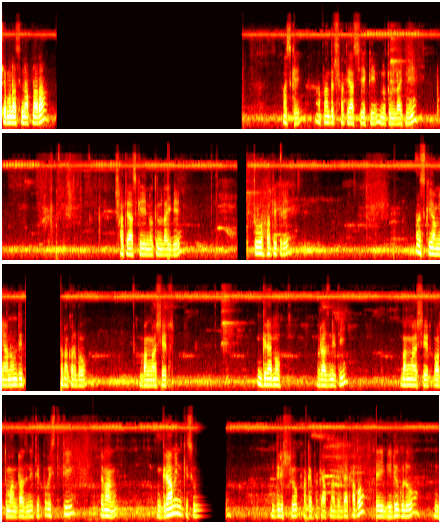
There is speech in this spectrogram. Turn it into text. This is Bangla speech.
কেমন আছেন আপনারা? আজকে আপনাদের সাথে আছি একটি নতুন লাইভ নিয়ে। সাথে আজকে এই নতুন লাইভে তো হতে পেরে আজকে আমি আনন্দিত আলোচনা করব বাংলাদেশের গ্রাম রাজনীতি, বাংলাদেশের বর্তমান রাজনীতির পরিস্থিতি এবং গ্রামীণ কিছু দৃশ্য ফাঁকে ফাঁকে আপনাদের দেখাবো। এই ভিডিওগুলো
